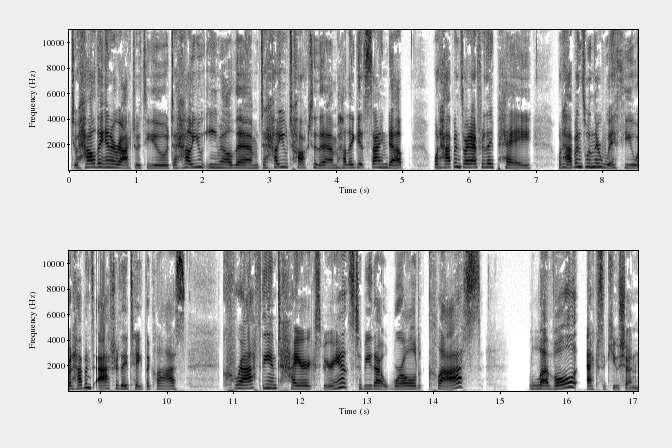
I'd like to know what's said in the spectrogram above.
to how they interact with you, to how you email them, to how you talk to them, how they get signed up, what happens right after they pay, what happens when they're with you, what happens after they take the class. Craft the entire experience to be that world class level execution.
